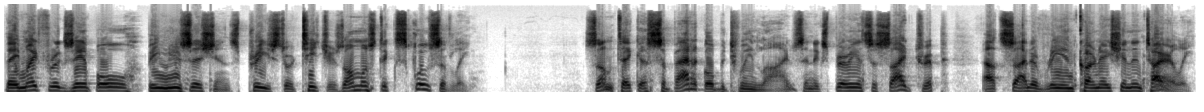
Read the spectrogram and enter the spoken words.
They might, for example, be musicians, priests, or teachers almost exclusively. Some take a sabbatical between lives and experience a side trip outside of reincarnation entirely.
